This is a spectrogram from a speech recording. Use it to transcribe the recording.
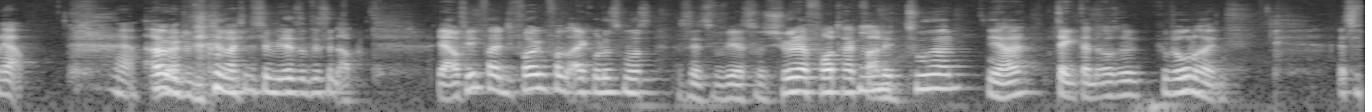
Ja. ja. Aber gut, wir weichen schon wieder so ein bisschen ab. Ja, auf jeden Fall die Folgen vom Alkoholismus. Das ist jetzt wieder so ein schöner Vortrag für alle die zuhören. Ja, denkt an eure Gewohnheiten. Es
